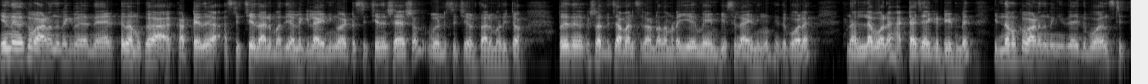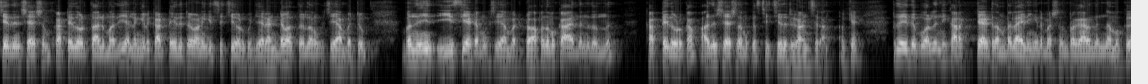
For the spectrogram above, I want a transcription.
ഇനി നിങ്ങൾക്ക് വേണമെന്നുണ്ടെങ്കിൽ നേരിട്ട് നമുക്ക് കട്ട് ചെയ്ത് സ്റ്റിച്ച് ചെയ്താലും മതി. അല്ലെങ്കിൽ ലൈനിങ്ങുമായിട്ട് സ്റ്റിച്ച് ചെയ്തതിന് ശേഷം വീണ്ടും സ്റ്റിച്ച് ചേർത്താലും മതി കേട്ടോ അപ്പോൾ ഇത് നിങ്ങൾക്ക് ശ്രദ്ധിച്ചാൽ മനസ്സിലാണ്ടോ നമ്മുടെ ഈ ഒരു മെയിൻ പീസ് ലൈനിങ്ങും ഇതുപോലെ നല്ലപോലെ അറ്റാച്ച് ആയി കിട്ടിയിട്ടുണ്ട്. ഇനി നമുക്ക് വേണമെന്നുണ്ടെങ്കിൽ ഇത് ഇതുപോലെ സ്റ്റിച്ച് ചെയ്തതിന് ശേഷം കട്ട് ചെയ്ത് കൊടുത്താലും മതി. അല്ലെങ്കിൽ കട്ട് ചെയ്തിട്ട് വേണമെങ്കിൽ സ്റ്റിച്ച് ചെയ്ത് കൊടുക്കും ചെയ്യാം. രണ്ട് മെത്തേഡ് നമുക്ക് ചെയ്യാൻ പറ്റും. അപ്പം ഈസി ആയിട്ട് നമുക്ക് ചെയ്യാൻ പറ്റും അപ്പോൾ നമുക്ക് ആദ്യം തന്നെ ഇതൊന്ന് കട്ട് ചെയ്ത് കൊടുക്കാം. അതിനുശേഷം നമുക്ക് സ്റ്റിച്ച് ചെയ്തിട്ട് കാണിച്ചു തരാം. ഓക്കെ അപ്പോൾ ഇത് ഇതുപോലെ നീ കറക്റ്റായിട്ട് നമ്മുടെ ലൈനിങ്ങിന്റെ മെഷർമെന്റ് പ്രകാരം തന്നെ നമുക്ക്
